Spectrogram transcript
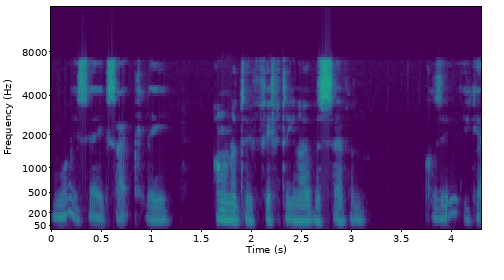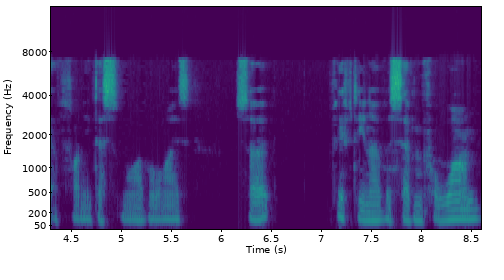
what is it exactly I'm going to do 15 over 7 because you get a funny decimal otherwise. So 15 over 7 for 1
